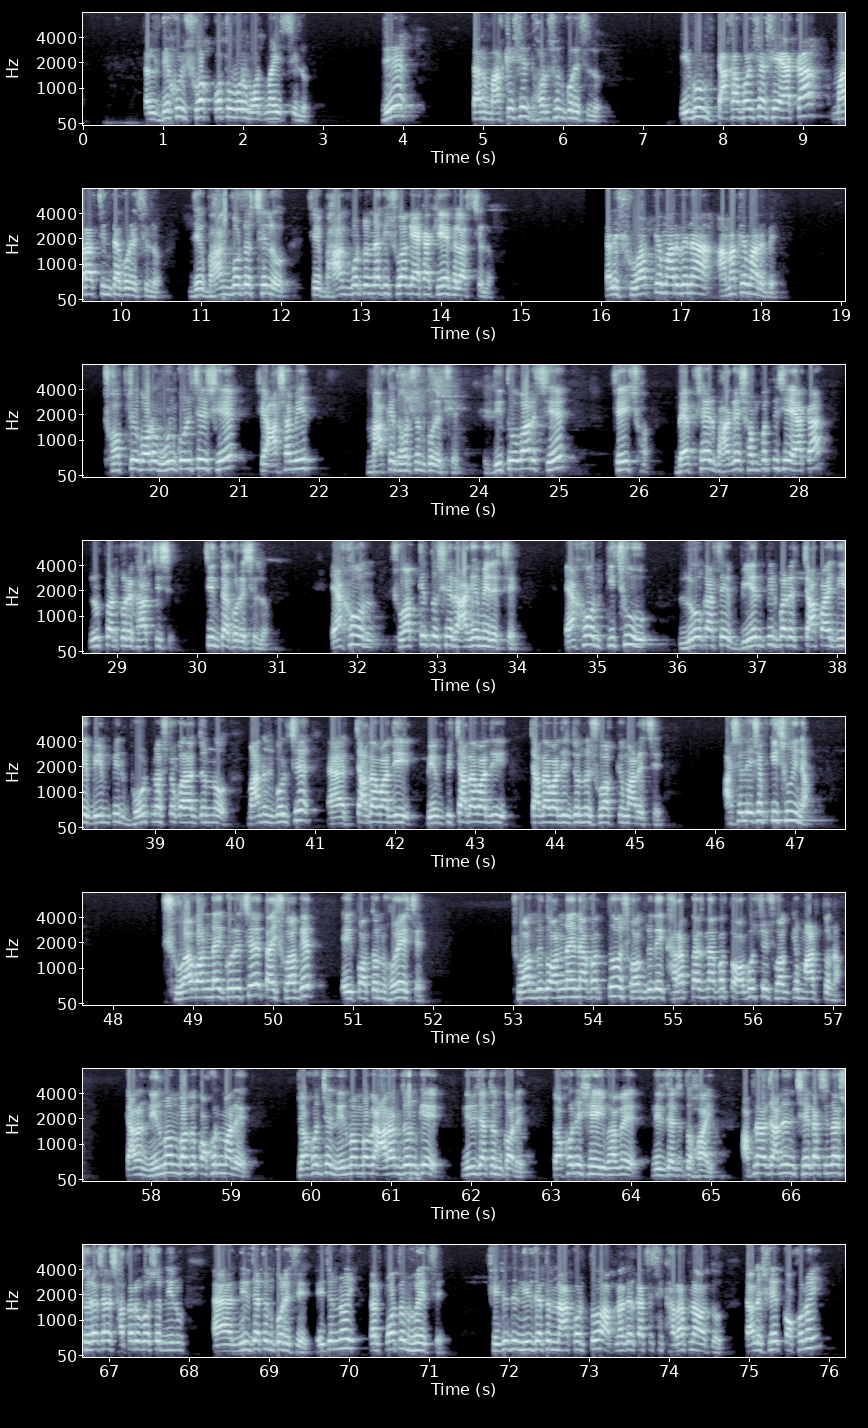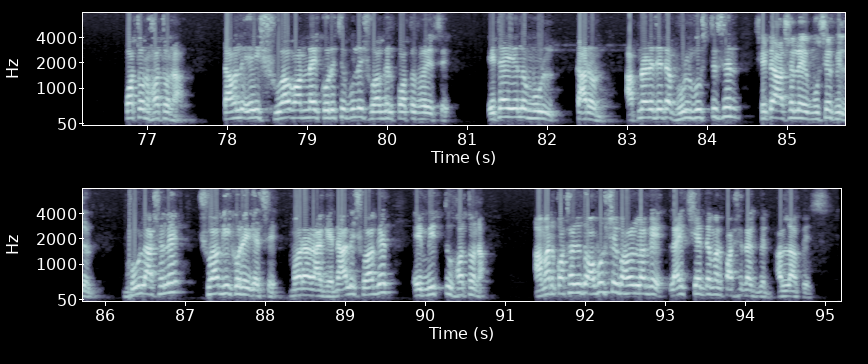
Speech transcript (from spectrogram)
তাহলে দেখুন সোহাগ কত বড় বদমাইশ ছিল। যে তার মাকে সে ধর্ষণ করেছিল এবং টাকা পয়সা সে একা মারার চিন্তা করেছিল। যে ভাগ বটর ছিল সেই ভাগ বটর নাকি সোহাগ একা খেয়ে ফেলাচ্ছিল। তাহলে সোহাগকে মারবে না, আমাকে মারবে? সবচেয়ে বড় ভুল করেছে সে সে আসামির মাকে ধর্ষণ করেছে। দ্বিতীয়বার সে সেই স- ব্যবসায়ের ভাগের সম্পত্তি সে একা লুটপাট করে খাচ্ছি চিন্তা করেছিল। এখন সোহাগকে তো সে রাগে মেরেছে। এখন কিছু লোক আছে বিএনপির পারে চাপায় দিয়ে বিএনপির ভোট নষ্ট করার জন্য মানুষ বলছে চাঁদাবাজি, বিএনপি চাঁদাবাজি, চাঁদাবাজির জন্য সোহাগকে মারেছে। আসলে এসব কিছুই না। সোহাগ অন্যায় করেছে, তাই সোহাগের এই পতন হয়েছে। সোহাগ যদি অন্যায় না করতো, সোহাগ যদি খারাপ কাজ না করতো, অবশ্যই সোহাগকে মারতো না। কারণ নির্মম ভাবে কখন মারে? যখন সে নির্মম ভাবে আর একজনকে নির্যাতন করে, তখনই সে এইভাবে নির্যাতিত হয়। আপনারা জানেন শেখ হাসিনা স্বৈরাচার সতেরো বছর নির্যাতন করেছে। এই জন্যই তার পতন হয়েছে। সে যদি নির্যাতন না করতো, আপনাদের কাছে সে খারাপ না হতো, তাহলে সে কখনোই পতন হতো না। তাহলে এই সুয়াগ অন্যায় করেছে বলে সুয়াগের পতন হয়েছে। এটাই এলো মূল কারণ। আপনারা যেটা ভুল বুঝতেছেন, সেটা আসলে মুছে ফেলুন। ভুল আসলে সোহাগই করে গেছে মরার আগে। নাহলে সোহাগের এই মৃত্যু হতো না। আমার কথা যদি অবশ্যই ভালো লাগে লাইক শেয়ার দিয়ে আমার পাশে থাকবেন। আল্লাহ হাফেজ।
